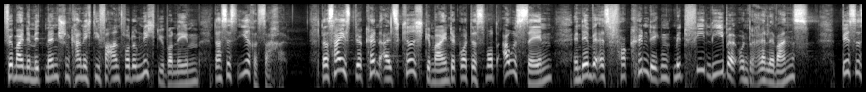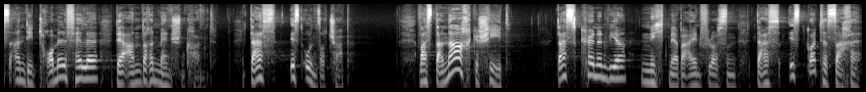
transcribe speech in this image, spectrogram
Für meine Mitmenschen kann ich die Verantwortung nicht übernehmen, das ist ihre Sache. Das heißt, wir können als Kirchgemeinde Gottes Wort aussehen, indem wir es verkündigen mit viel Liebe und Relevanz bis es an die Trommelfälle der anderen Menschen kommt. Das ist unser Job. Was danach geschieht, das können wir nicht mehr beeinflussen. Das ist Gottes Sache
